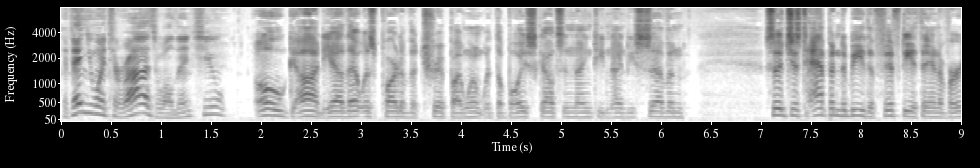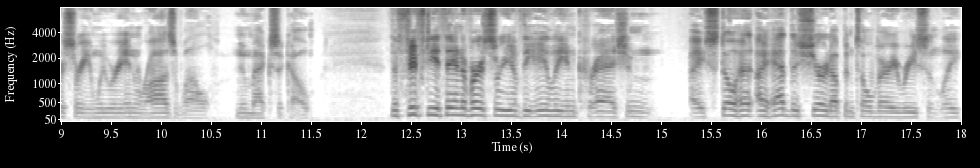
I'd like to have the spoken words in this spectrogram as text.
But then you went to Roswell, didn't you? Oh God, yeah, that was part of the trip. I went with the Boy Scouts in 1997. So it just happened to be the 50th anniversary, and we were in Roswell, New Mexico. The 50th anniversary of the alien crash, and I still had I had the shirt up until very recently.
